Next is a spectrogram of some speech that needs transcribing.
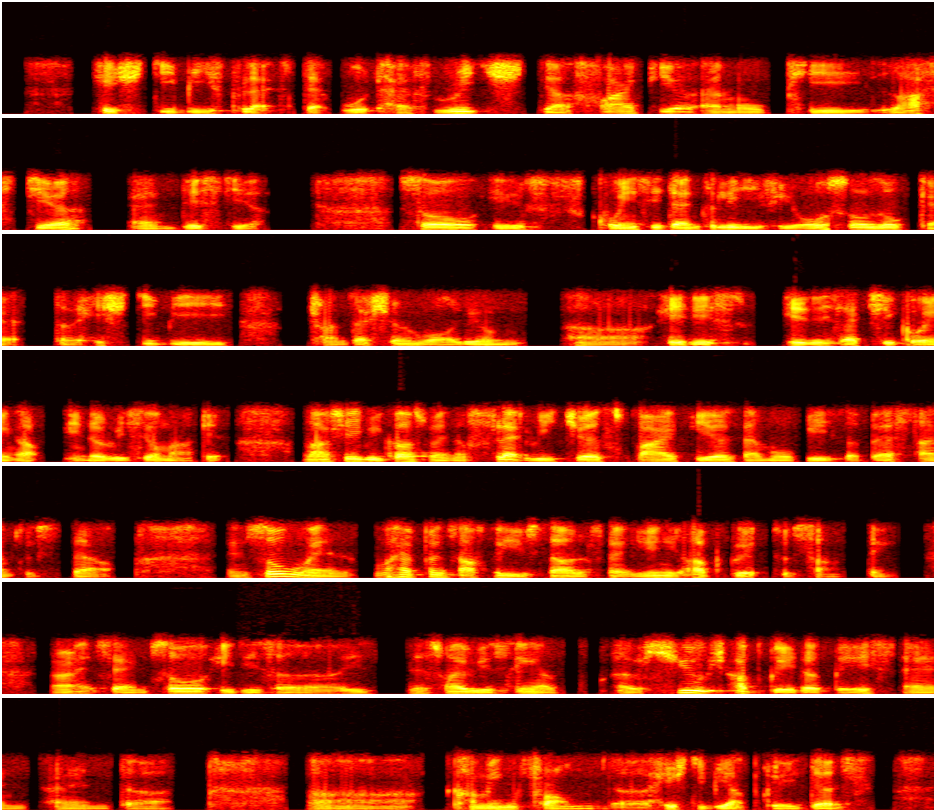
HDB flats that would have reached their five-year MOP last year and this year. So, if coincidentally, if you also look at the HDB transaction volume, uh, it is it is actually going up in the resale market, largely because when a flat reaches five years MOP is the best time to sell. And so when what happens after you sell the flat, you need to upgrade to something, right? And so it is a it, that's why we're seeing a, a huge upgrader base and and uh, uh, coming from the HDB upgraders.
